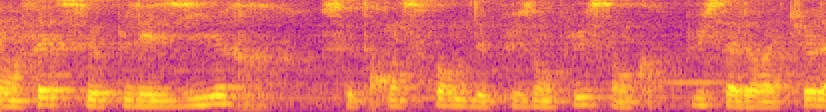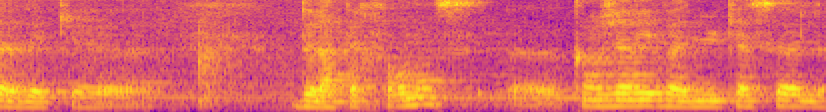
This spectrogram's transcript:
en fait, ce plaisir, se transforme de plus en plus, encore plus à l'heure actuelle avec de la performance. quand j'arrive à Newcastle,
